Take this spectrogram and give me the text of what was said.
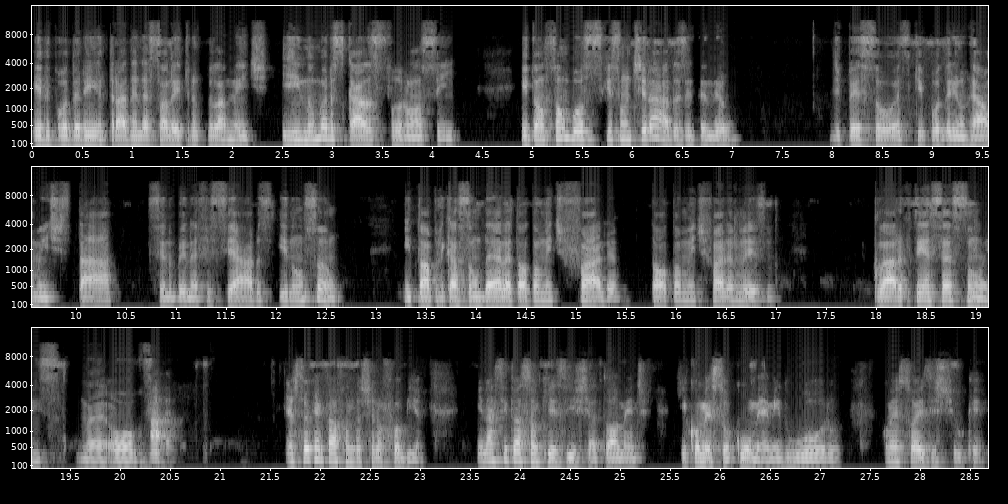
ele poderia entrar dentro dessa lei tranquilamente. E inúmeros casos foram assim. Então, são bolsas que são tiradas, entendeu? De pessoas que poderiam realmente estar sendo beneficiadas e não são. Então, a aplicação dela é totalmente falha. Totalmente falha mesmo. Claro que tem exceções, né? Óbvio. Ah, eu sei o que é estava falando da xenofobia. E na situação que existe atualmente, que começou com o meme do ouro, começou a existir o quê?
